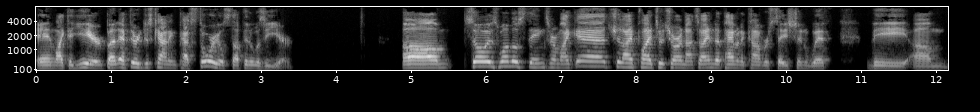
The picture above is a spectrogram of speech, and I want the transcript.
in like a year. But if they're just counting pastoral stuff, then it was a year. Um, so it was one of those things where I'm like, eh, should I apply to sure or not? So I ended up having a conversation with the um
